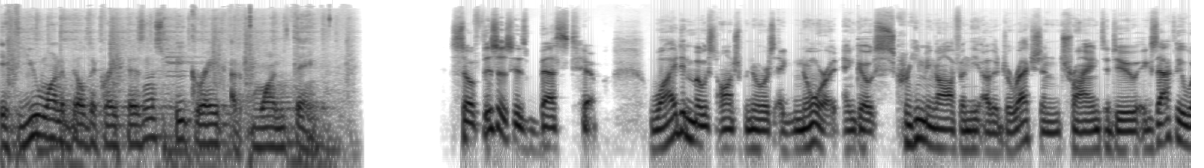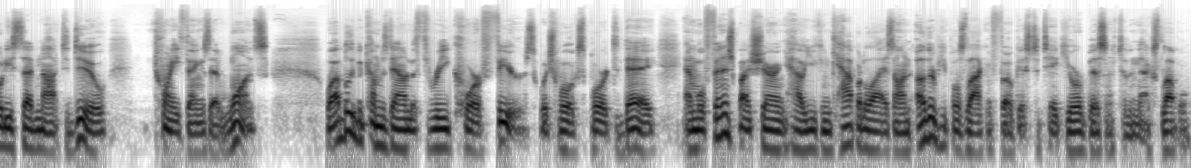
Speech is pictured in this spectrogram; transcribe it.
if you want to build a great business, be great at one thing. So, if this is his best tip, why do most entrepreneurs ignore it and go screaming off in the other direction, trying to do exactly what he said not to do 20 things at once? Well, I believe it comes down to three core fears, which we'll explore today. And we'll finish by sharing how you can capitalize on other people's lack of focus to take your business to the next level.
